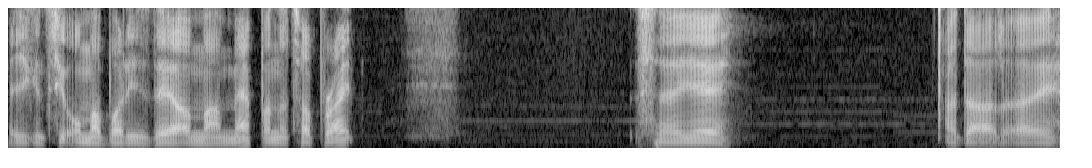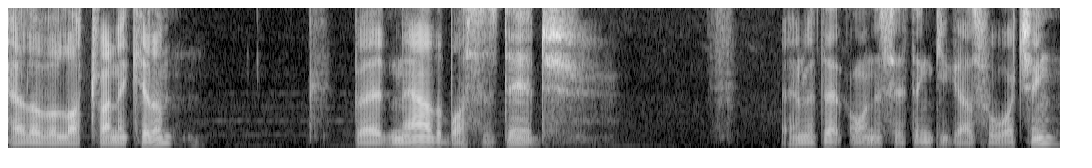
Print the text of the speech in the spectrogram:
As you can see, all my bodies there on my map on the top right. So yeah, I died a hell of a lot trying to kill him. But now the boss is dead. And with that, I want to say thank you guys for watching.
